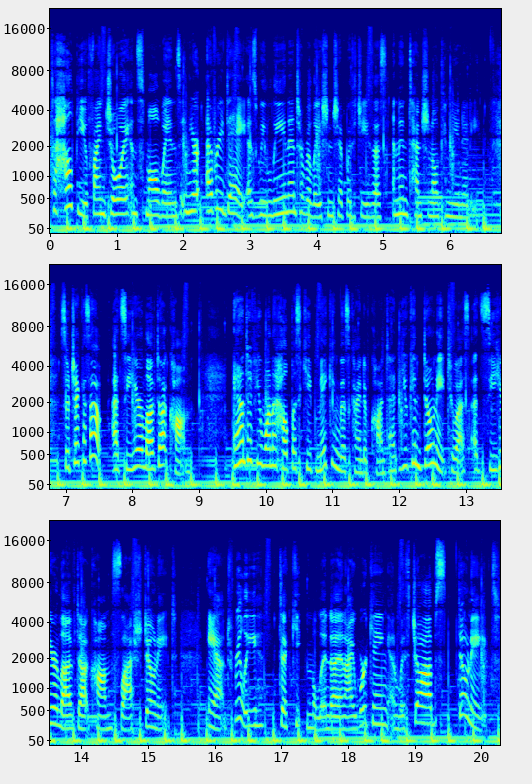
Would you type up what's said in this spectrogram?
to help you find joy and small wins in your everyday as we lean into relationship with Jesus and intentional community. So check us out at seehearlove.com. And if you want to help us keep making this kind of content, you can donate to us at seehearlove.com slash donate. And really, to keep Melinda and I working and with jobs, donate.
